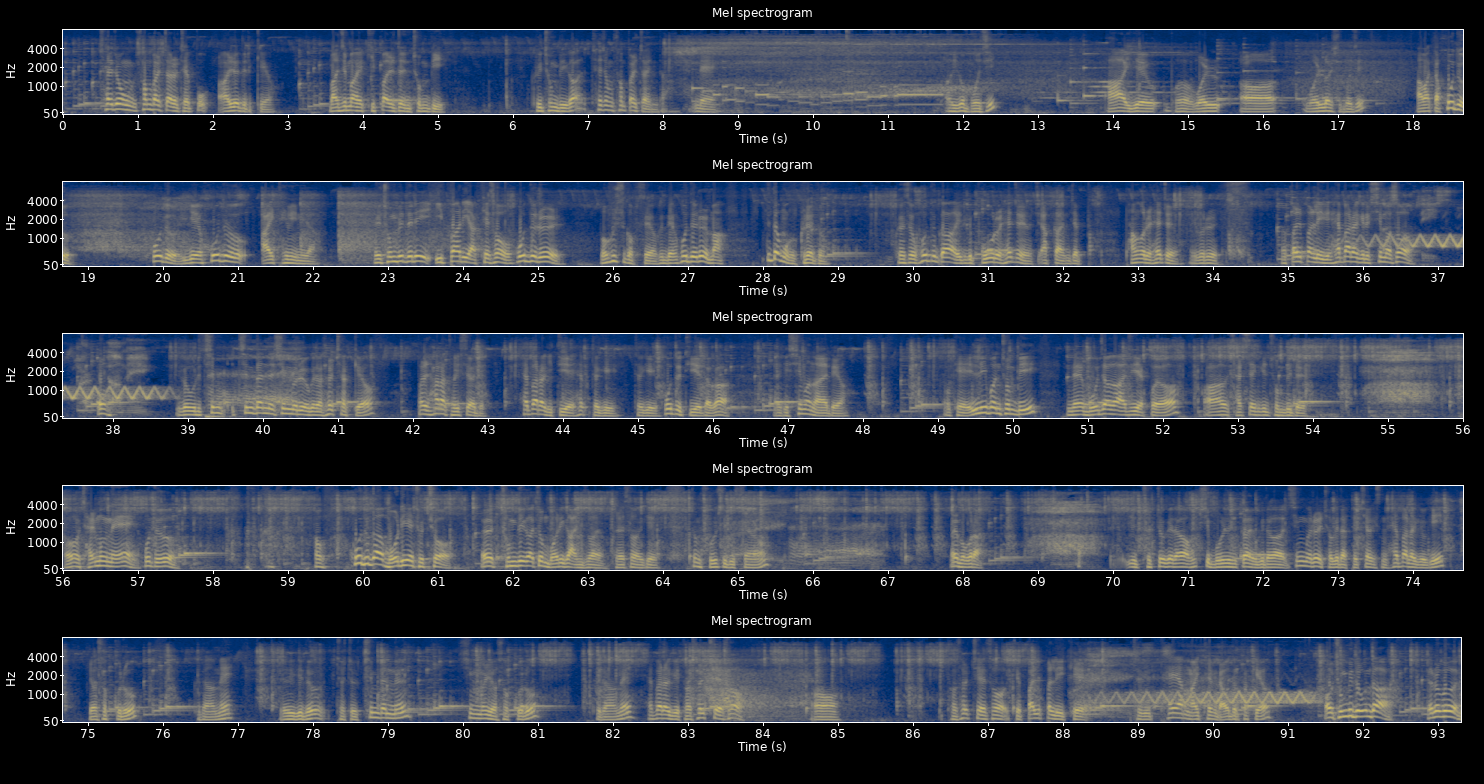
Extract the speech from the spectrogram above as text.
최종 선발자를 뽑 알려드릴게요. 마지막에 깃발 든 좀비 그 좀비가 최종 선발자입니다. 네. 어 이거 뭐지? 아 이게 뭐월어 월럿이 뭐지? 아 맞다 호두 호두 이게 호두 아이템입니다. 이 좀비들이 이빨이 약해서 호두를 먹을 수가 없어요. 근데 호두를 막 뜯어먹어, 그래도. 그래서 호두가 이렇게 보호를 해줘요. 약간 이제 방어를 해줘요. 이거를 빨리빨리 해바라기를 심어서, 어, 이거 우리 침, 침 뱉는 식물을 여기다 설치할게요. 빨리 하나 더 있어야 돼. 해바라기 뒤에, 해, 저기, 저기, 호두 뒤에다가 이렇게 심어 놔야 돼요. 오케이. 1, 2번 좀비. 네, 모자가 아주 예뻐요. 아우, 잘생긴 좀비들. 어, 잘 먹네, 호두. 어, 호두가 머리에 좋죠. 예, 좀비가 좀 머리가 안 좋아요. 그래서 이게 좀 좋을 수도 있어요. 빨리 먹어라. 이 저쪽에다가 혹시 모르니까 여기다가 식물을 저기다 배치하겠습니다. 해바라기 여기 여섯 그루. 그 다음에 여기도 저쪽 침 뱉는 식물 여섯 그루. 그 다음에 해바라기 더 설치해서 어 더 설치해서 이렇게 빨리빨리 이렇게 저기 태양 아이템이 나오도록 할게요. 어 좀비들 온다. 여러분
